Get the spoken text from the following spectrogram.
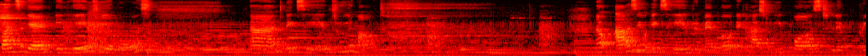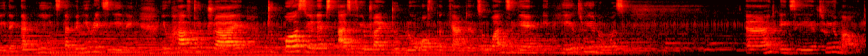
Once again, inhale through your nose and exhale through your mouth. Now, as you exhale, remember it has to be pursed lip breathing. That means that when you're exhaling, you have to try to purse your lips as if you're trying to blow off a candle. So once again, inhale through your nose and exhale through your mouth.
